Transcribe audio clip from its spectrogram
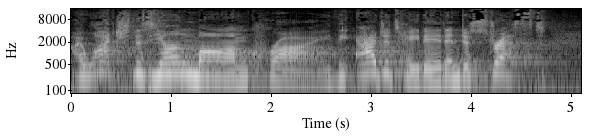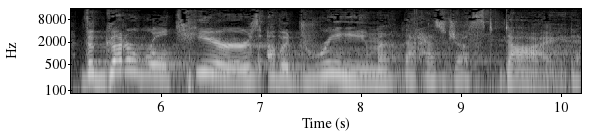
I watch this young mom cry, the agitated and distressed, the guttural tears of a dream that has just died.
